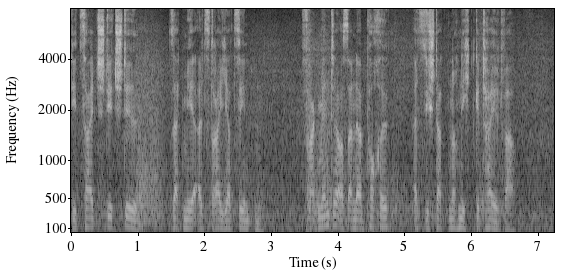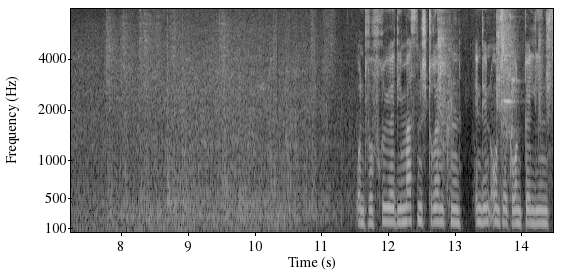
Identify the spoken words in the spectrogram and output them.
Die Zeit steht still, seit mehr als drei Jahrzehnten. Fragmente aus einer Epoche, als die Stadt noch nicht geteilt war. Und wo früher die Massen strömten in den Untergrund Berlins,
